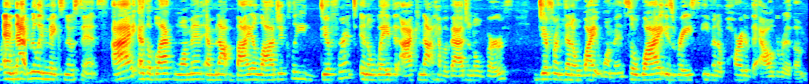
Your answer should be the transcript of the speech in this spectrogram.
Wow. And that really makes no sense. I, as a Black woman, am not biologically different in a way that I cannot have a vaginal birth different than a mm-hmm. white woman. So why is race even a part of the algorithm?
